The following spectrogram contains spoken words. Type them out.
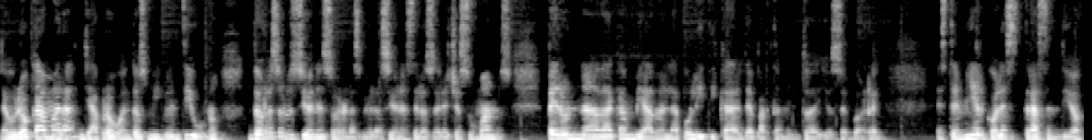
La Eurocámara ya aprobó en 2021 dos resoluciones sobre las violaciones de los derechos humanos, pero nada ha cambiado en la política del departamento de Josep Borrell. Este miércoles trascendió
